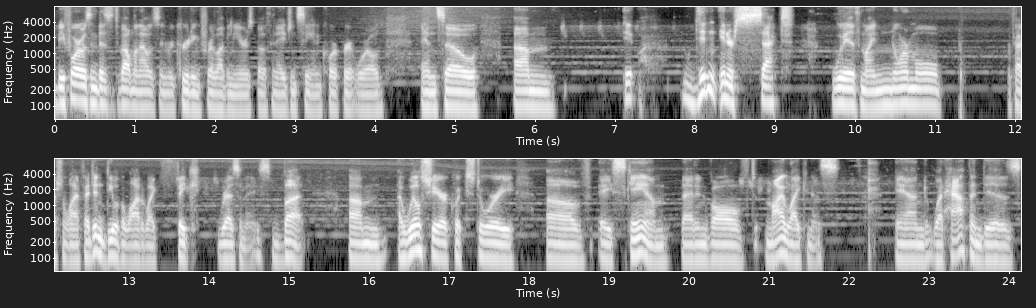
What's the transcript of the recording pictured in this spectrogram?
before I was in business development, I was in recruiting for 11 years, both in agency and corporate world, and so um, it didn't intersect with my normal professional life. I didn't deal with a lot of like fake resumes, but um, I will share a quick story of a scam that involved my likeness. And what happened is,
